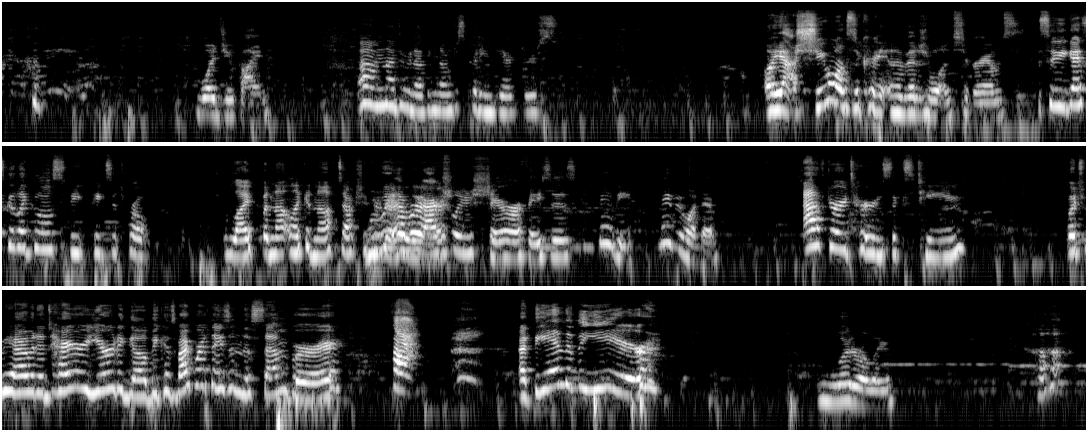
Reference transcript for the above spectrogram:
What'd you find? I'm not doing nothing. I'm just creating characters. Oh yeah, she wants to create individual Instagrams. So you guys get like little sneak peeks into our life, but not like enough to actually. Would we figure out who ever actually share our faces? Maybe, maybe one day. after I turn 16, which we have an entire year to go because my birthday's in December. Ha! At the end of the year. Literally.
